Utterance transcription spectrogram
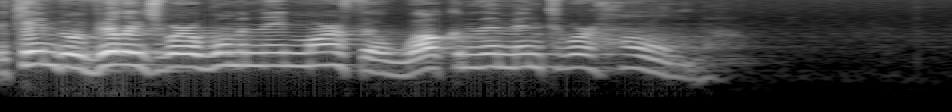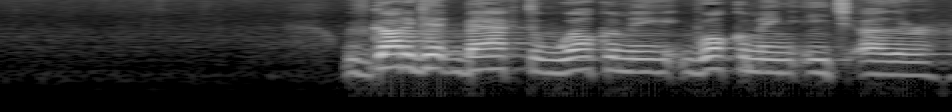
they came to a village where a woman named Martha welcomed them into her home. We've got to get back to welcoming, welcoming each other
